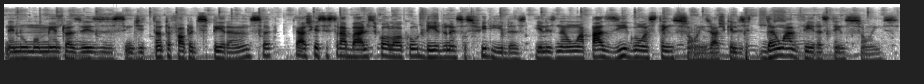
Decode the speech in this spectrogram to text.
né? Num momento às vezes assim de tanta falta de esperança eu acho que esses trabalhos colocam o dedo nessas feridas. Eles não apaziguam as tensões. Eu acho que eles dão a ver as tensões.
